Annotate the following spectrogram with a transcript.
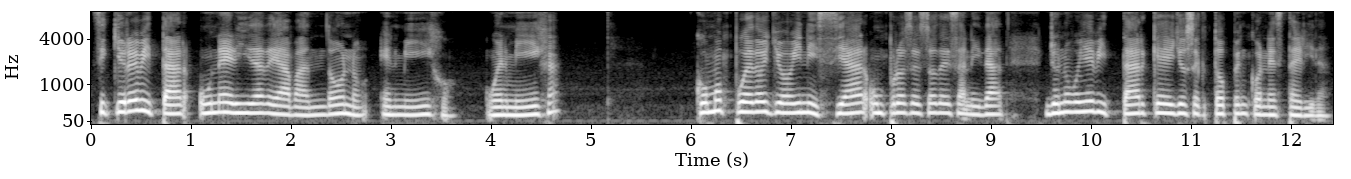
Si quiero evitar una herida de abandono en mi hijo o en mi hija, ¿cómo puedo yo iniciar un proceso de sanidad? Yo no voy a evitar que ellos se topen con esta herida.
